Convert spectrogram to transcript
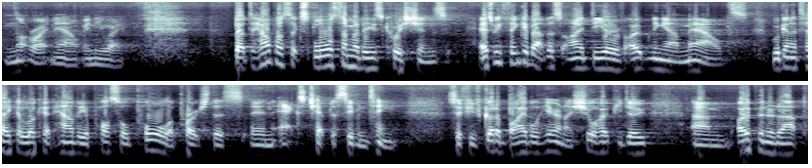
Not right now, anyway. But to help us explore some of these questions, as we think about this idea of opening our mouths, we're going to take a look at how the Apostle Paul approached this in Acts chapter 17. So if you've got a Bible here, and I sure hope you do, um, open it up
